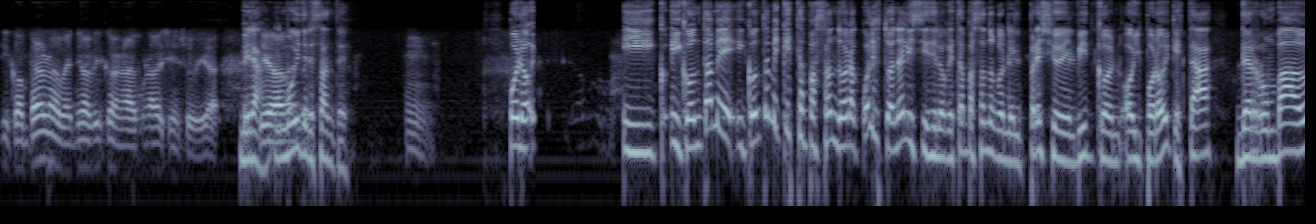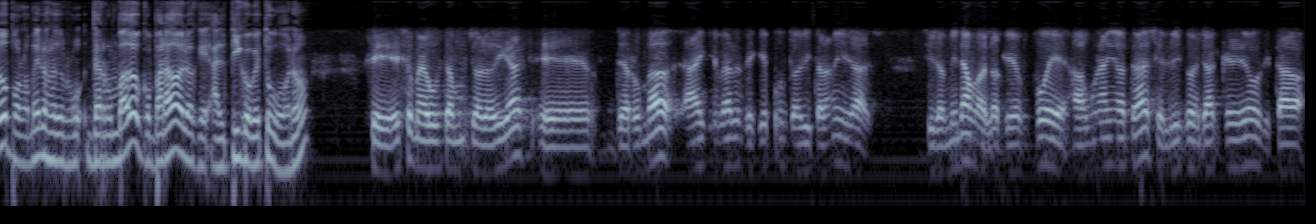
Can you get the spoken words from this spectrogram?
y compraron o vendieron Bitcoin alguna vez en su vida. Mirá, Lleva- muy interesante. Mm. Bueno, y, y contame, y contame qué está pasando ahora. ¿Cuál es tu análisis de lo que está pasando con el precio del Bitcoin hoy por hoy, que está derrumbado, por lo menos derru- derrumbado comparado a lo que, al pico que tuvo, ¿no? Sí, eso me gusta mucho lo digas. Eh, derrumbado, hay que ver de qué punto de vista lo miras. Si lo miramos lo que fue a un año atrás, el Bitcoin ya creo que está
